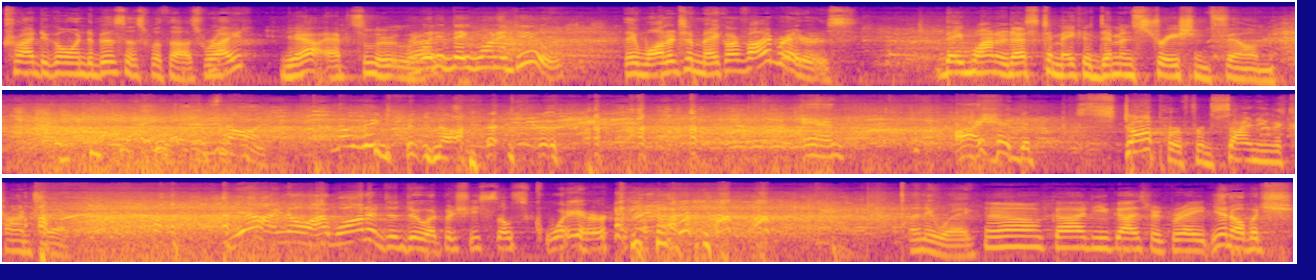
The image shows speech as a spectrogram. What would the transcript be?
tried to go into business with us, right? Yeah, absolutely. What did they want to do? They wanted to make our vibrators. They wanted us to make a demonstration film. It's not. No, they did not. and I had to stop her from signing the contract. yeah, I know. I wanted to do it, but she's so square. anyway. Oh, God, you guys are great. You know, but she,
